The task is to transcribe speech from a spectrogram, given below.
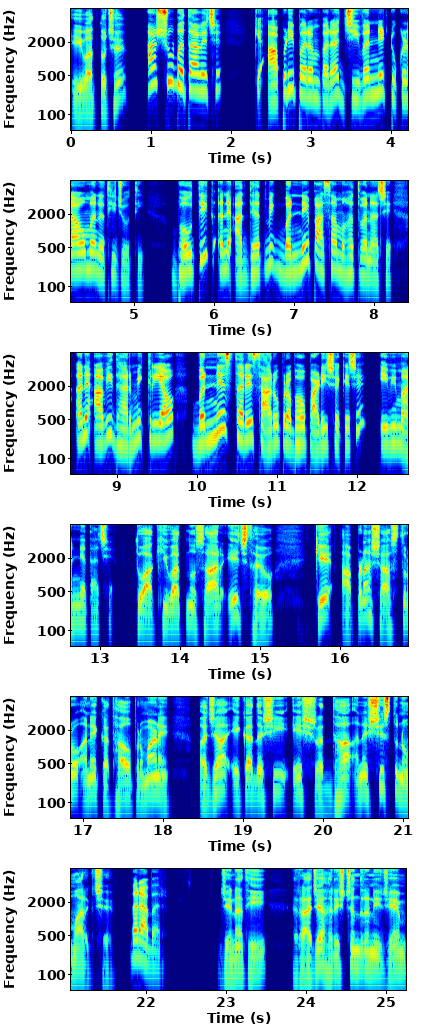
એ વાત તો છે. આ શું બતાવે છે? કે આપણી પરંપરા જીવનને ટુકડાઓમાં નથી જોતી ભૌતિક અને આધ્યાત્મિક બંને પાસા મહત્વના છે અને આવી ધાર્મિક ક્રિયાઓ બંને સ્તરે સારો પ્રભાવ પાડી શકે છે એવી માન્યતા છે. તો આખી વાતનો સાર એ જ થયો કે આપણા શાસ્ત્રો અને કથાઓ પ્રમાણે અજા એકાદશી એ શ્રદ્ધા અને શિસ્તનો માર્ગ છે. બરાબર. જેનાથી રાજા હરિશ્ચંદ્રની જેમ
